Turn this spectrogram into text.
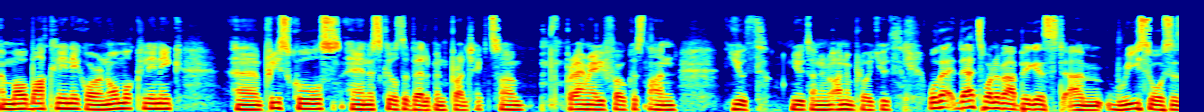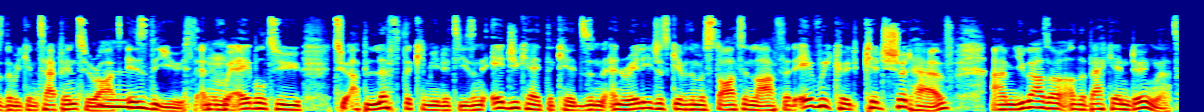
a mobile clinic, or a normal clinic. Uh, preschools and a skills development project. So I'm primarily focused on youth, youth, un- unemployed youth. Well, that that's one of our biggest um, resources that we can tap into, right? Is the youth, and if we're able to to uplift the communities and educate the kids, and, and really just give them a start in life that every kid kid should have, um, you guys are, are the back end doing that.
